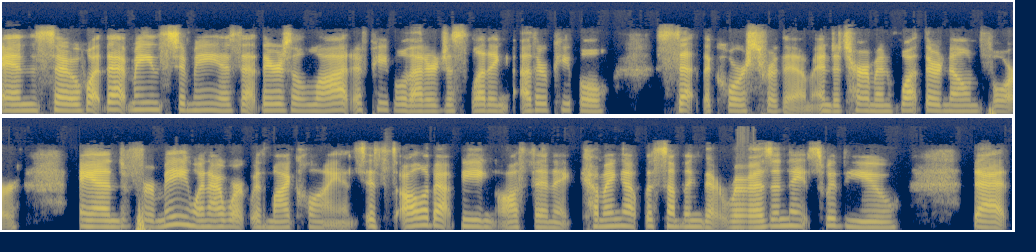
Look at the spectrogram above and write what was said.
And so, what that means to me is that there's a lot of people that are just letting other people set the course for them and determine what they're known for. And for me, when I work with my clients, it's all about being authentic, coming up with something that resonates with you, that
